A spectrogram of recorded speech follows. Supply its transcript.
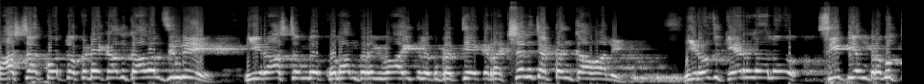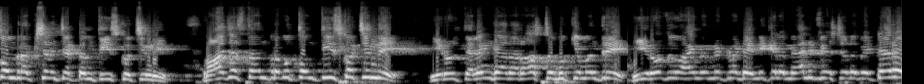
ఫాస్ట్ ట్రాక్ కోర్టు ఒక్కటే కాదు కావాల్సింది. ఈ రాష్ట్రంలో కులాంతర వివాహితులకు ప్రత్యేక రక్షణ చట్టం కావాలి. ఈ రోజు కేరళలో సిపిఎం ప్రభుత్వం రక్షణ చట్టం తీసుకొచ్చింది. రాజస్థాన్ ప్రభుత్వం తీసుకొచ్చింది. ఈ రోజు తెలంగాణ రాష్ట్ర ముఖ్యమంత్రి ఈ రోజు ఆయన ఉన్నటువంటి ఎన్నికల మేనిఫెస్టోలో పెట్టారు.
